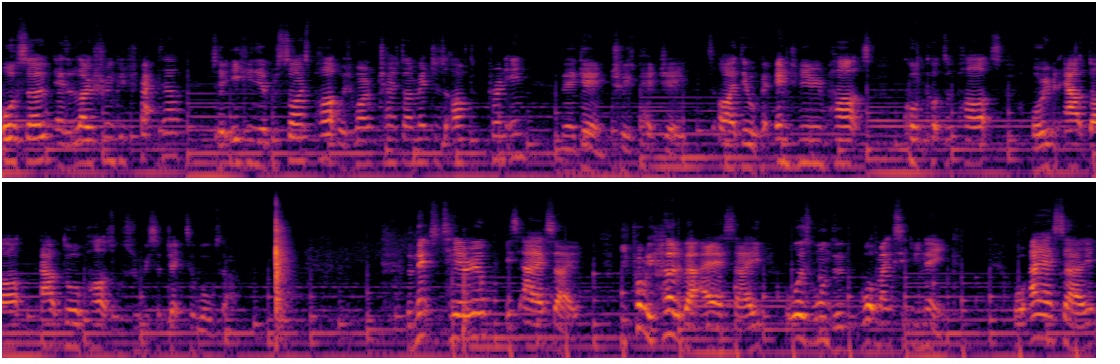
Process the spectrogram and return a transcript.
Also, has a low shrinkage factor, so if you need a precise part which won't change dimensions after printing, then again choose PETG. It's ideal for engineering parts, quadcopter parts, or even outdoor, outdoor parts which will be subject to water. The next material is ASA. You've probably heard about ASA, but always wondered what makes it unique. Well, ASA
